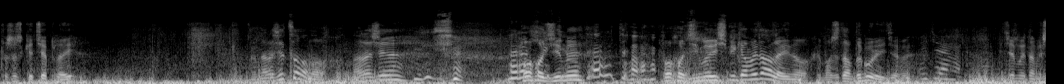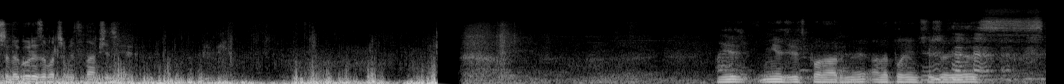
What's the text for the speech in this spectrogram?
troszeczkę cieplej. No na razie co no? Na razie Pochodzimy. pochodzimy i śmigamy dalej no. Chyba, że tam do góry idziemy. Idziemy. Idziemy tam jeszcze do góry, zobaczymy co tam się dzieje. Nie, niedźwiedź polarny, ale powiem Ci, że jest,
